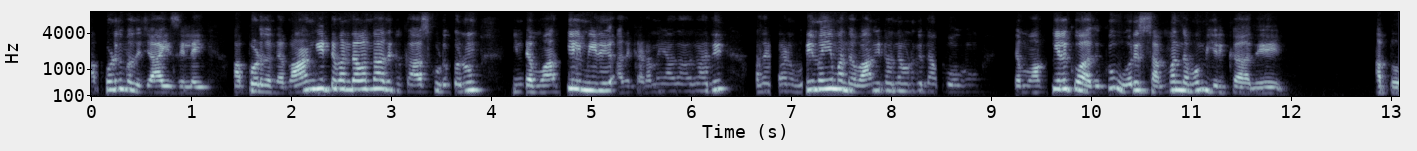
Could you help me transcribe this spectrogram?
அப்பொழுதும் அது ஜாயிஸ் இல்லை. அப்பொழுது அந்த வாங்கிட்டு வந்தவன் தான் அதுக்கு காசு கொடுக்கணும். இந்த வக்கீல் மீது அது கடமையாக ஆகாது. அதற்கான உரிமையும் அந்த வாங்கிட்டு வந்தவனுக்கு தான் போகும். இந்த வக்கீலுக்கும் அதுக்கும் ஒரு சம்பந்தமும் இருக்காது. அப்போ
